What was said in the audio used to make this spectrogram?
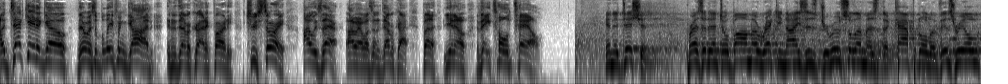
A decade ago, there was a belief in God in the Democratic Party. True story. I was there. I, mean, I wasn't a Democrat, but, uh, you know, they told tale. In addition, President Obama recognizes Jerusalem as the capital of Israel,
